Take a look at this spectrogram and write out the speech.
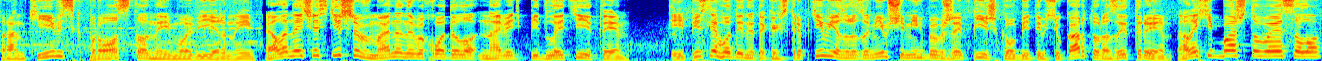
Франківськ просто неймовірний. Але найчастіше в мене не виходило навіть підлетіти. І після години таких стрибків я зрозумів, що міг би вже пішки обійти всю карту рази три. Але хіба ж то весело?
